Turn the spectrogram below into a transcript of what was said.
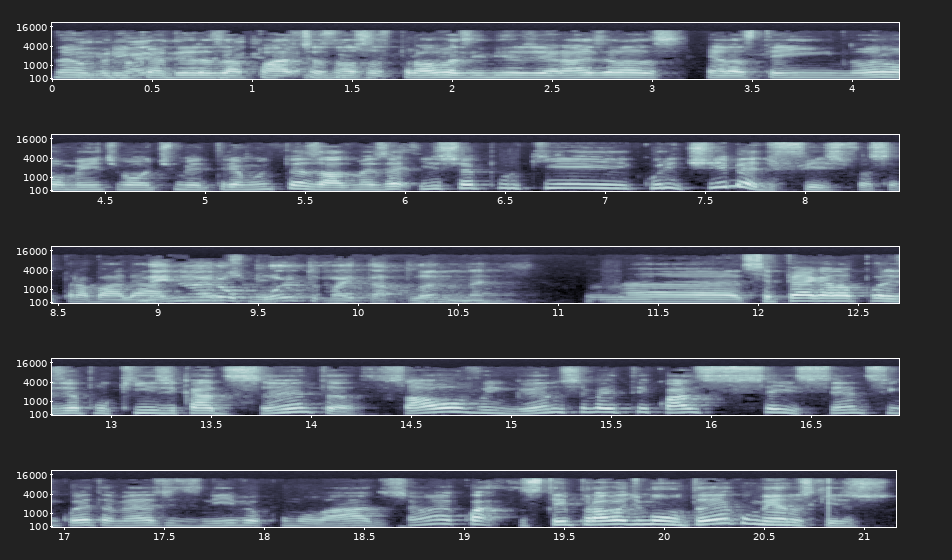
Não, brincadeiras à parte, as nossas provas em Minas Gerais, elas, elas têm normalmente uma altimetria muito pesada, mas é, isso é porque Curitiba é difícil você trabalhar. Nem no aeroporto vai estar tá plano, né? Na, você pega lá, por exemplo, 15K de Santa, salvo engano, você vai ter quase 650 metros de desnível acumulado. Isso é uma, você tem prova de montanha com menos que isso.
